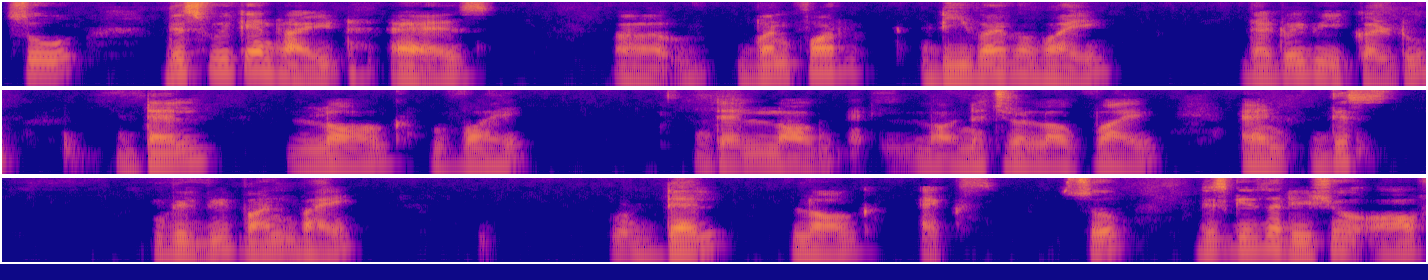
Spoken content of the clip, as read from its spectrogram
So this we can write as uh, 1 for dy by y that will be equal to del log y del log, log natural log y and this will be 1 by del log x. So this gives the ratio of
